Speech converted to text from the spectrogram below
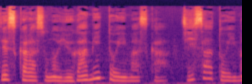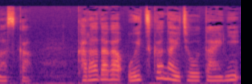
ですからその歪みといいますか時差といいますか体が追いつかない状態に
